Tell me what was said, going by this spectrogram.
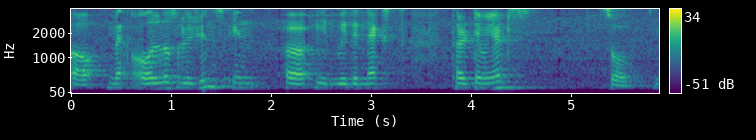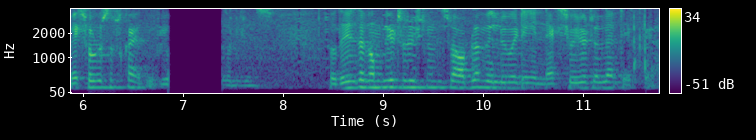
uh, all the solutions in uh, within next 30 minutes. So make sure to subscribe if you want solutions. So this is the complete solution of this problem. We'll be meeting in next video. Till then take care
